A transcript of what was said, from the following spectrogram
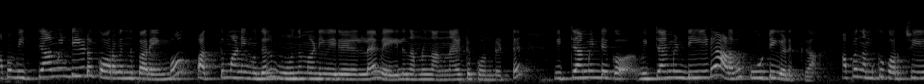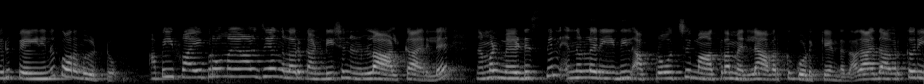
അപ്പോൾ വിറ്റാമിൻ ഡിയുടെ കുറവെന്ന് പറയുമ്പോൾ പത്ത് മണി മുതൽ മൂന്ന് മണി വരെയുള്ള വെയിൽ നമ്മൾ നന്നായിട്ട് കൊണ്ടിട്ട് വിറ്റാമിൻ ഡി വിറ്റാമിൻ ഡിയുടെ അളവ് കൂട്ടിക്കെടുക്കുക അപ്പോൾ നമുക്ക് കുറച്ച് ഈ ഒരു പെയിനിന് കുറവ് കിട്ടും. അപ്പോൾ ഈ ഫൈബ്രോമയോളജി എന്നുള്ള ഒരു കണ്ടീഷൻ ഉള്ള ആൾക്കാരിൽ നമ്മൾ മെഡിസിൻ എന്നുള്ള രീതിയിൽ അപ്രോച്ച് മാത്രമല്ല അവർക്ക് കൊടുക്കേണ്ടത്. അതായത് അവർക്ക് ഒരു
